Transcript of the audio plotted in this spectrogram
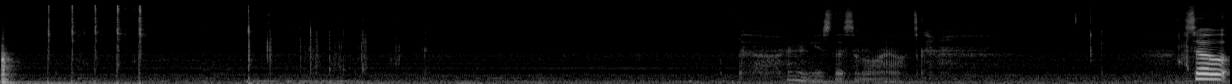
I haven't used this in a while. It's kind so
